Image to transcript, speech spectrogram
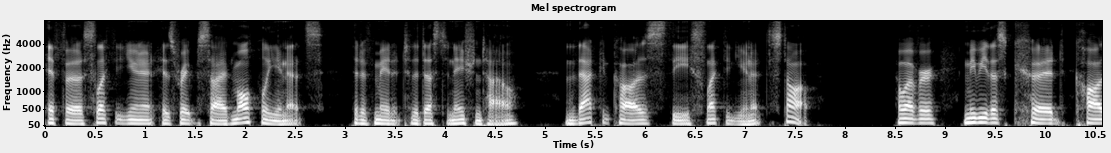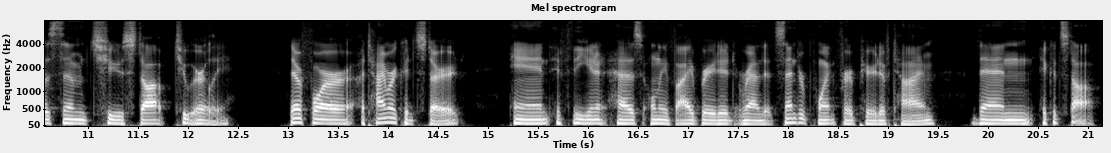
if a selected unit is right beside multiple units that have made it to the destination tile, that could cause the selected unit to stop. However, maybe this could cause them to stop too early. Therefore, a timer could start, and if the unit has only vibrated around its center point for a period of time, then it could stop.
